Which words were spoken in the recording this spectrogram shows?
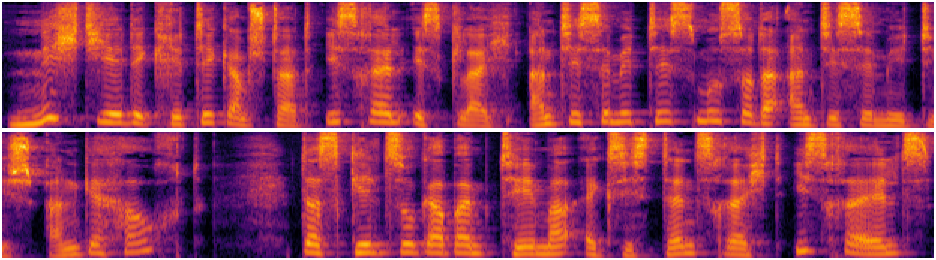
nicht jede Kritik am Staat Israel ist gleich Antisemitismus oder antisemitisch angehaucht. Das gilt sogar beim Thema Existenzrecht Israels,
